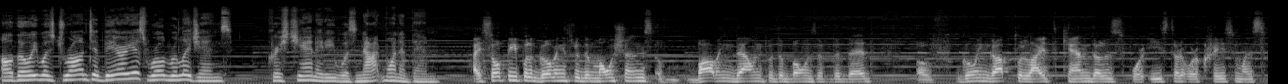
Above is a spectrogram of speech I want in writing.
Although he was drawn to various world religions, Christianity was not one of them. I saw people going through the motions of bowing down to the bones of the dead, of going up to light candles for Easter or Christmas,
